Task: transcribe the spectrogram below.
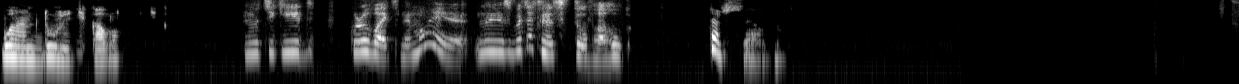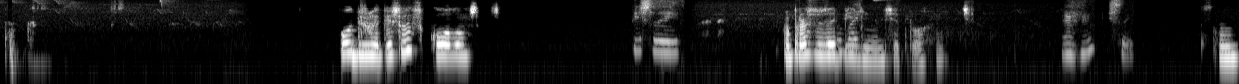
Бо нам дуже цікаво. Ну тільки кровать немає, не звертайте на це увагу. Та все одно. Так. Подруга пішли в школу. Пішли. Ми просто запізнюємося трохи. Угу, пішли. Пішли.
